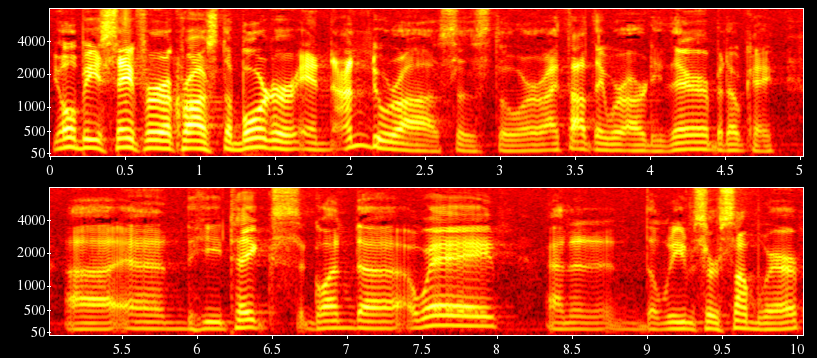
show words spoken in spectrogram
You'll be safer across the border in Andura, says Thor. I thought they were already there, but okay. Uh, and he takes Glenda away and then leaves her somewhere.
